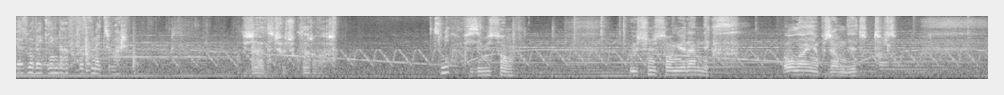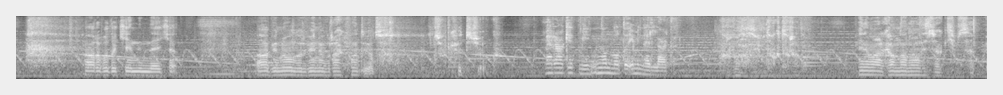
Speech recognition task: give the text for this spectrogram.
Göz bebeklerinde hafif asimetri var. Güzeldi çocukları var. Kimin? Bizim Hüso'nun. Bu üçüncü son gelen de kız. Oğlan yapacağım diye tutturdum. Arabada kendimdeyken abi ne olur beni bırakma diyordu. Çok kötü çok. Merak etmeyin inanın o da emin ellerde. Kurban olayım doktor hanım. Benim arkamdan ağlayacak kimsem yok.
